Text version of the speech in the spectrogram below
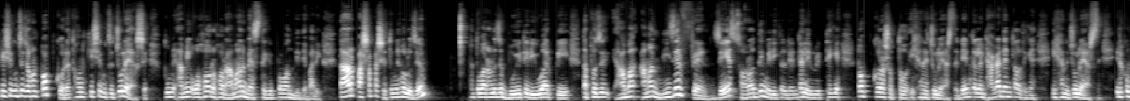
কৃষিগুচ্ছে যখন টপ করে তখন কৃষিগুচে চলে আসে। তুমি, আমি অহরহর আমার ব্যাস থেকে প্রমাণ দিতে পারি। তার পাশাপাশি তুমি হলো যে তোমার হলো যে বুয়েটের ইউআরপি তারপর যে আমার আমার নিজের ফ্রেন্ড যে সরদ্দি মেডিকেল ডেন্টাল ইউনিট থেকে টপ করা সত্ত্বেও এখানে চলে আসছে। ডেন্টালে ঢাকা ডেন্টাল থেকে এখানে চলে আসছে। এরকম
